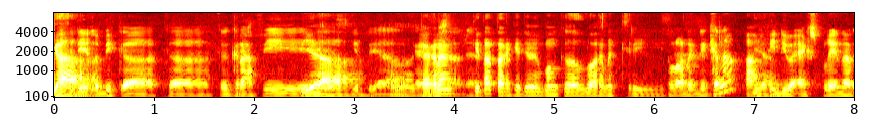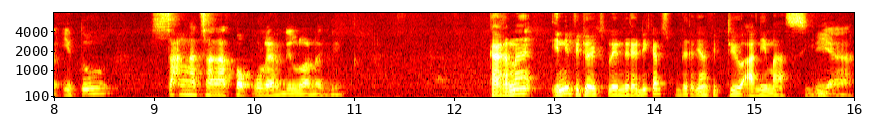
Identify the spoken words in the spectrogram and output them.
Nggak. Jadi lebih ke ke ke grafis Iya. gitu ya. Eh, Kayak karena misalnya kita targetnya memang ke luar negeri. keluar negeri. Kenapa Iya. video explainer itu sangat-sangat populer di luar negeri? Karena ini video explainer ini kan sebenarnya video animasi. Iya.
